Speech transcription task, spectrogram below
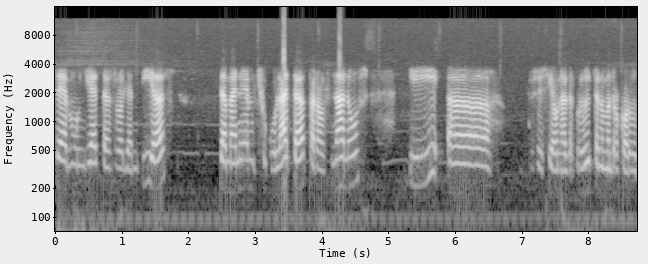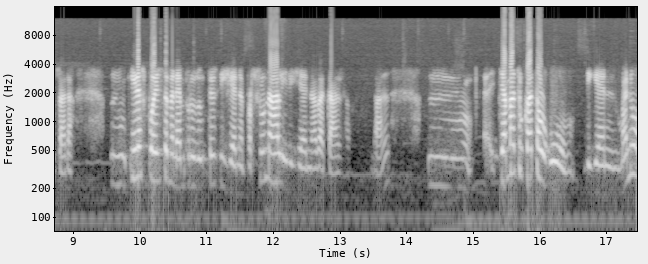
ser mongetes o llenties, demanem xocolata per als nanos i eh, no sé si hi ha un altre producte, no me'n recordo ara. Mm, I després demanem productes d'higiene personal i d'higiene de casa. Val? Mm, ja m'ha trucat algú dient, bueno,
